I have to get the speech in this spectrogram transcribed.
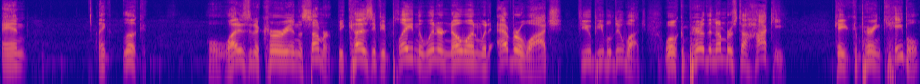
And like, look, well, why does it occur in the summer? Because if you played in the winter, no one would ever watch. Few people do watch. Well, compare the numbers to hockey. Okay, you're comparing cable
